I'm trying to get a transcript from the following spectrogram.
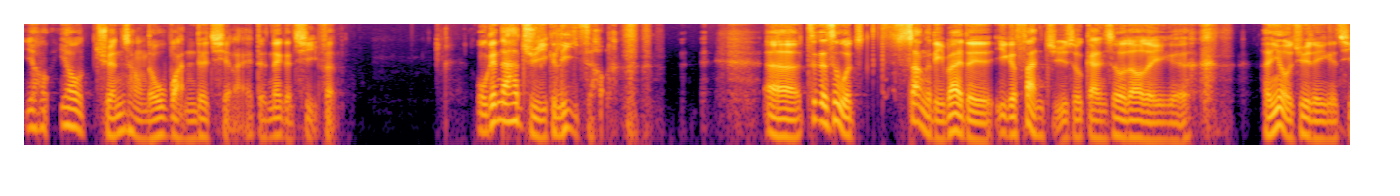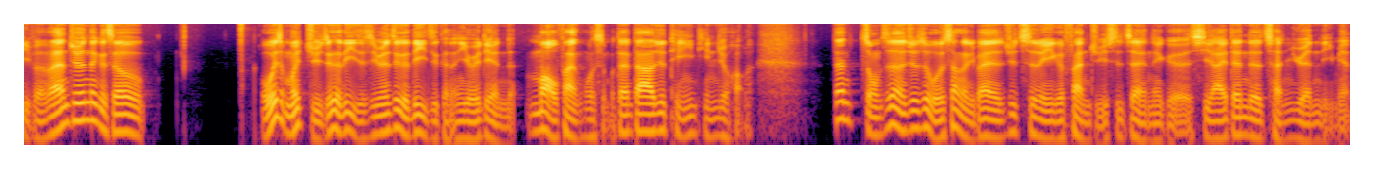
要要全场都玩得起来的那个气氛。我跟大家举一个例子好了，呃，这个是我上个礼拜的一个饭局所感受到的一个 很有趣的一个气氛。反正就是那个时候，我为什么会举这个例子，是因为这个例子可能有一点冒犯或什么，但大家就听一听就好了。但总之呢，就是我上个礼拜去吃了一个饭局，是在那个喜来登的成员里面。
